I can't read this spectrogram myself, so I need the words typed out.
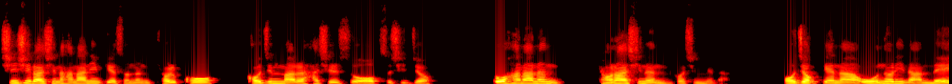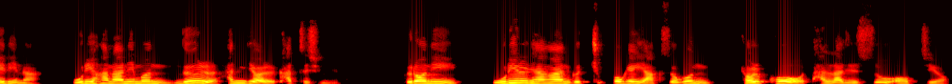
신실하신 하나님께서는 결코 거짓말을 하실 수 없으시죠. 또 하나는 변하시는 것입니다. 어저께나 오늘이나 내일이나 우리 하나님은 늘 한결 같으십니다. 그러니 우리를 향한 그 축복의 약속은 결코 달라질 수 없지요.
